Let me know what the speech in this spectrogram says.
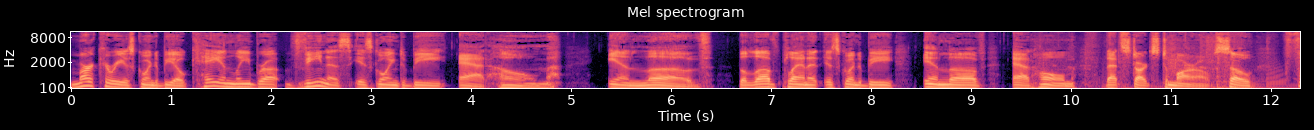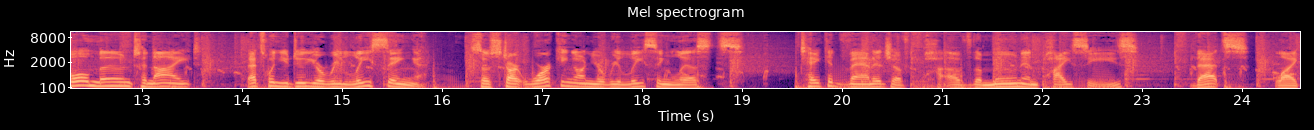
Mercury is going to be okay in Libra, Venus is going to be at home in love. The love planet is going to be in love at home. That starts tomorrow. So, full moon tonight, that's when you do your releasing. So, start working on your releasing lists. Take advantage of, of the moon in Pisces that's like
